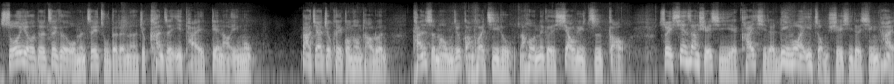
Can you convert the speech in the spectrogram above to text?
所有的这个我们这一组的人呢，就看着一台电脑荧幕，大家就可以共同讨论谈什么，我们就赶快记录，然后那个效率之高。所以线上学习也开启了另外一种学习的形态，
